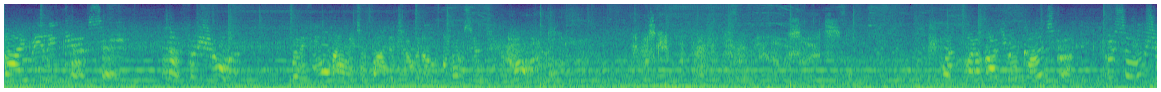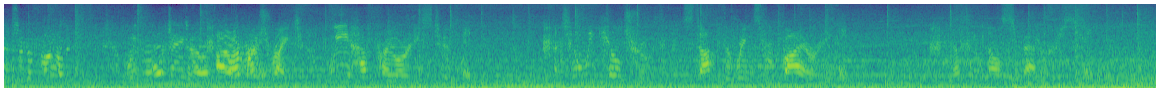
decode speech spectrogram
I really can't say. Not for sure. But if you allow me to find a terminal closer to home. We must keep the Prophet firmly on our sides. But what about your construct? Your solution to the flood? With more data, I Arbiter's right. We have priorities too. Until we kill Truth, stop the rings from firing, nothing else matters.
